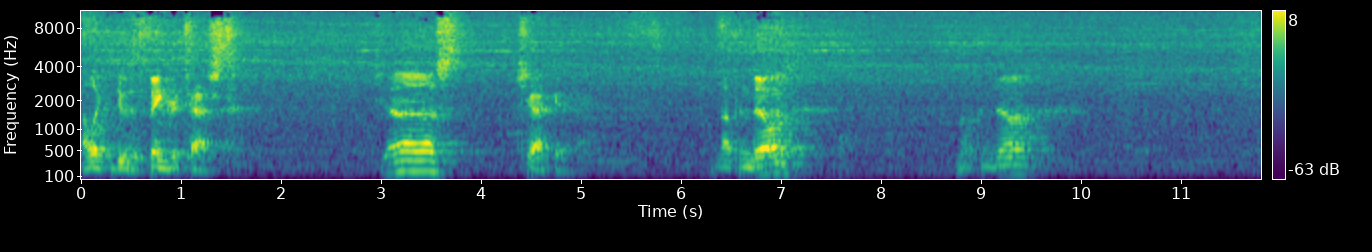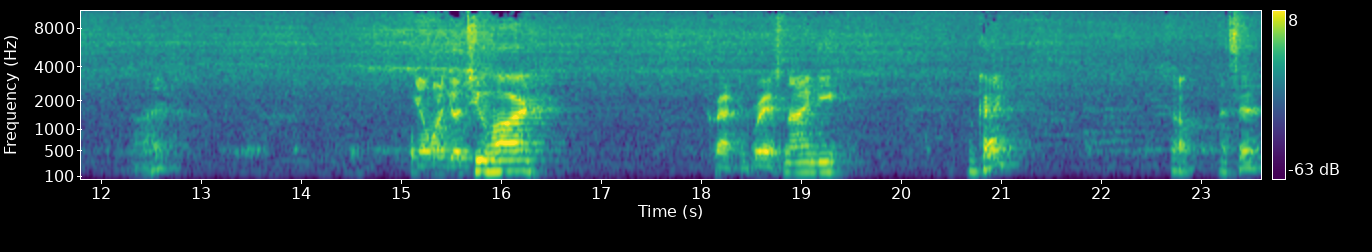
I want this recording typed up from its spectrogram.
I like to do the finger test. Just check it. Nothing doing. Nothing doing. Alright. You don't want to go too hard. Crack the brass 90. Okay? So, that's it.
